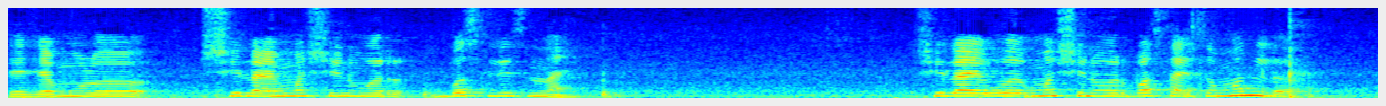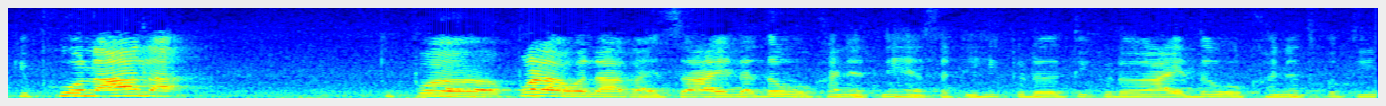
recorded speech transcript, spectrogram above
त्याच्यामुळं शिलाई मशीनवर बसलीच नाही. शिलाई व मशीनवर बसायचं म्हणलं की फोन आला की प पळावं लागायचं आईला दवाखान्यात नेण्यासाठी. इकडं तिकडं आई दवाखान्यात होती.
